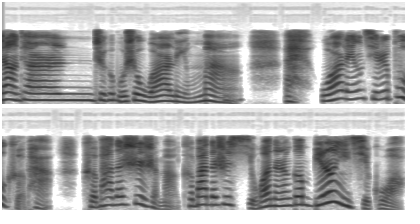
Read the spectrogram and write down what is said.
前两天这个不是五二零嘛？哎，五二零其实不可怕，可怕的是什么？可怕的是喜欢的人跟别人一起过。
